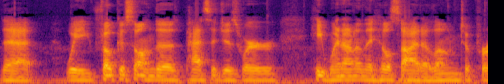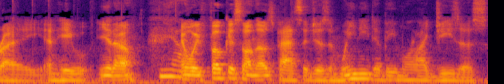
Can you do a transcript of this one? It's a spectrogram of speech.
that we focus on the passages where he went out on the hillside alone to pray and he you know Yeah. and we focus on those passages and we need to be more like Jesus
